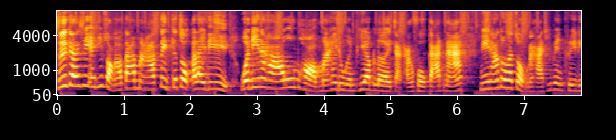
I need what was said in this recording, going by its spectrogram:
ซื้อ Galaxy A22 Ultra มาติดกระจกอะไรดี วันนี้นะคะอุ้มหอบมาให้ดูกันเพียบเลยจากทางโฟกัสนะ มีทั้งตัวกระจกนะคะที่เป็น 3D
